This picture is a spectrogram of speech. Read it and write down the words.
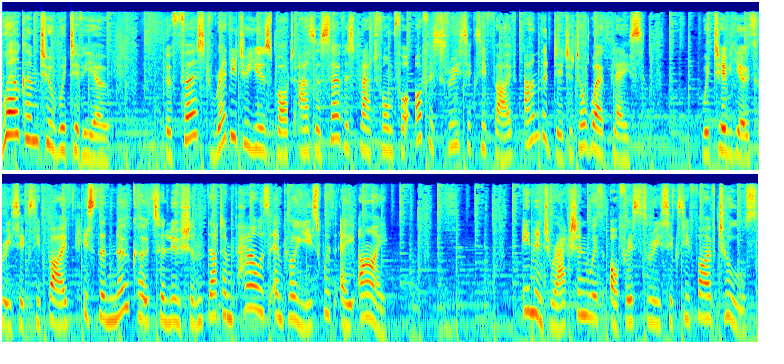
Welcome to Witivio, the first ready-to-use bot as a service platform for Office 365 and the digital workplace. Witivio 365 is the no-code solution that empowers employees with AI in interaction with Office 365 tools.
